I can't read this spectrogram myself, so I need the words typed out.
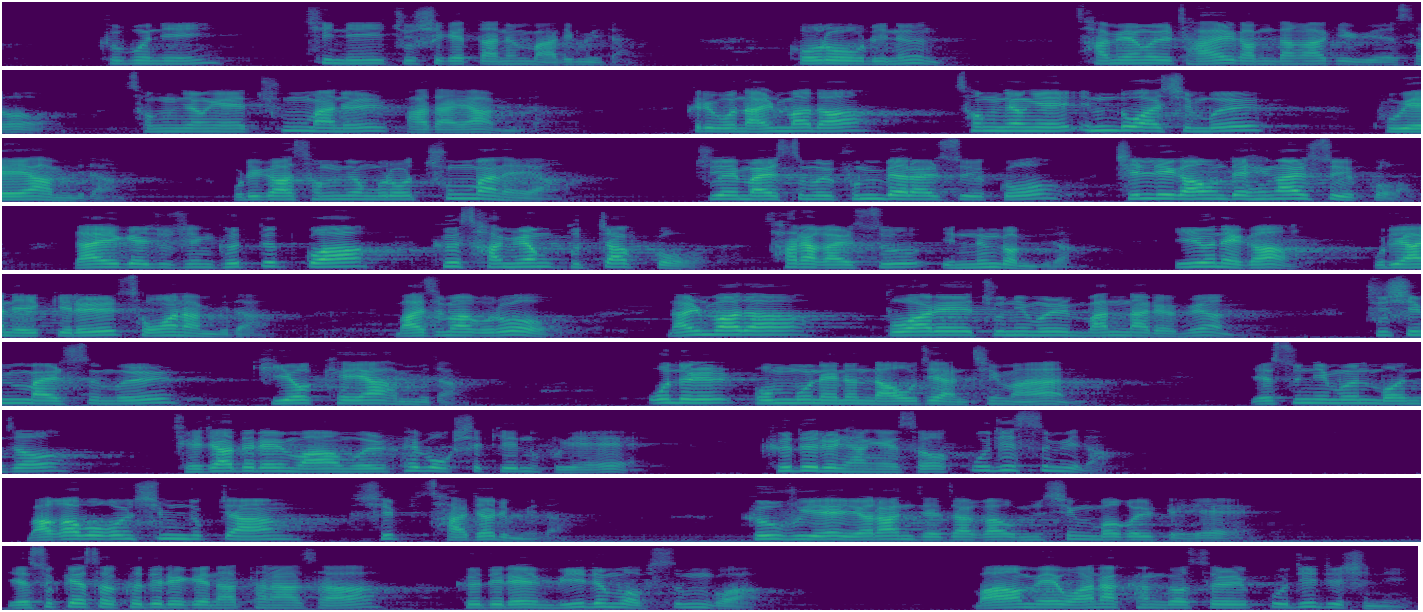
그분이 친히 주시겠다는 말입니다. 고로 우리는 사명을 잘 감당하기 위해서 성령의 충만을 받아야 합니다. 그리고 날마다 성령의 인도하심을 구해야 합니다. 우리가 성령으로 충만해야 주의 말씀을 분별할 수 있고 진리 가운데 행할 수 있고 나에게 주신 그 뜻과 그 사명 붙잡고 살아갈 수 있는 겁니다. 이 은혜가 우리 안에 있기를 소원합니다. 마지막으로 날마다 부활의 주님을 만나려면 주신 말씀을 기억해야 합니다. 오늘 본문에는 나오지 않지만 예수님은 먼저 제자들의 마음을 회복시킨 후에 그들을 향해서 꾸짖습니다. 마가복음 16장 14절입니다. 그 후에 열한 제자가 음식 먹을 때에 예수께서 그들에게 나타나사 그들의 믿음 없음과 마음에 완악한 것을 꾸짖으시니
